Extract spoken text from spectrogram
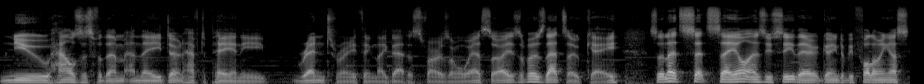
new houses for them and they don't have to pay any rent or anything like that as far as I'm aware, so I suppose that's okay. So let's set sail. As you see, they're going to be following us,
